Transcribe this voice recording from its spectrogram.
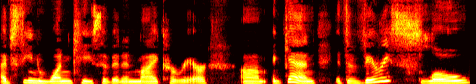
I've seen one case of it in my career. Um, again, it's a very slow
